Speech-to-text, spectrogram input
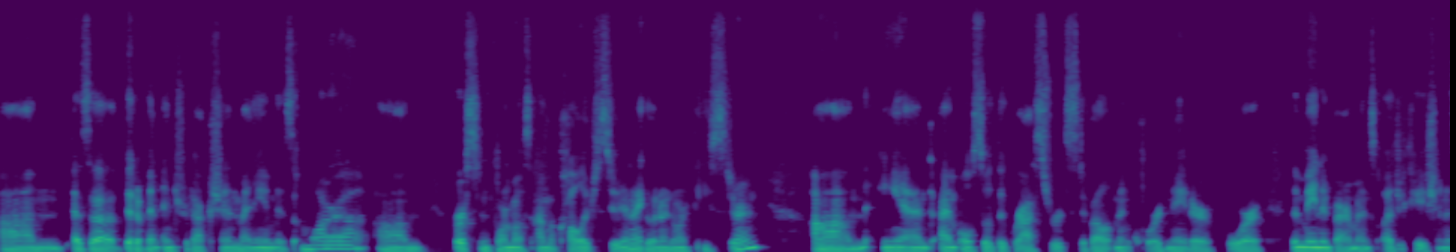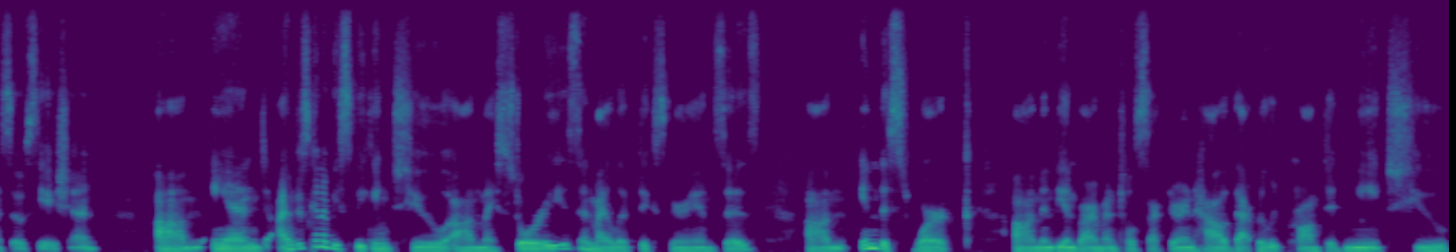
Um, as a bit of an introduction, my name is Amara. Um, first and foremost, I'm a college student. I go to Northeastern. Um, and I'm also the grassroots development coordinator for the Maine Environmental Education Association. Um, and I'm just going to be speaking to my stories and my lived experiences in this work in the environmental sector and how that really prompted me to,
